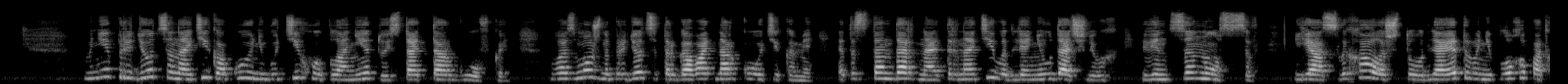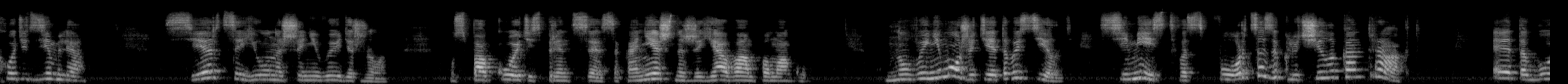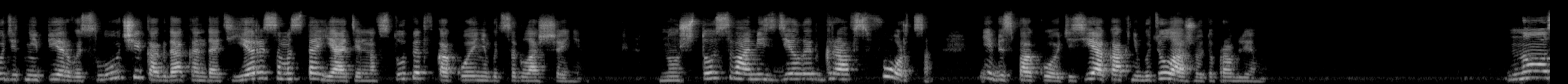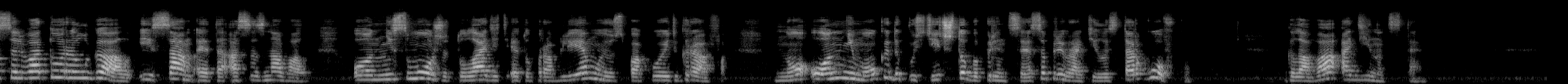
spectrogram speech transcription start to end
Мне придется найти какую-нибудь тихую планету и стать торговкой. Возможно, придется торговать наркотиками. Это стандартная альтернатива для неудачливых венценосцев. Я слыхала, что для этого неплохо подходит земля. Сердце юноши не выдержало. Успокойтесь, принцесса, конечно же, я вам помогу. Но вы не можете этого сделать. Семейство Сфорца заключило контракт. Это будет не первый случай, когда кондотьеры самостоятельно вступят в какое-нибудь соглашение. Но что с вами сделает граф Сфорца? Не беспокойтесь, я как-нибудь улажу эту проблему. Но Сальваторе лгал и сам это осознавал. Он не сможет уладить эту проблему и успокоить графа. Но он не мог и допустить, чтобы принцесса превратилась в торговку. Глава 11.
